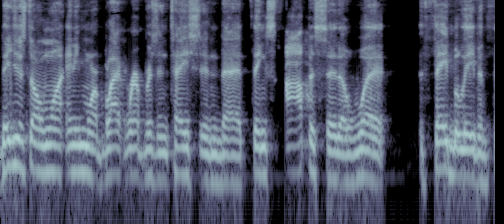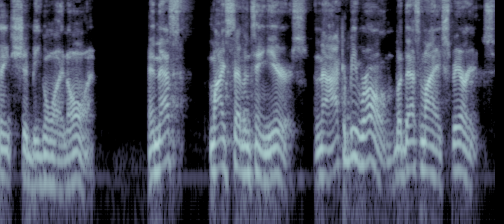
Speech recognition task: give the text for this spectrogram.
They just don't want any more black representation that thinks opposite of what they believe and think should be going on. And that's my 17 years. Now I could be wrong, but that's my experience.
